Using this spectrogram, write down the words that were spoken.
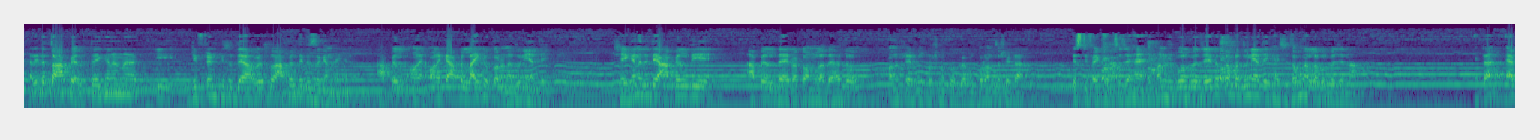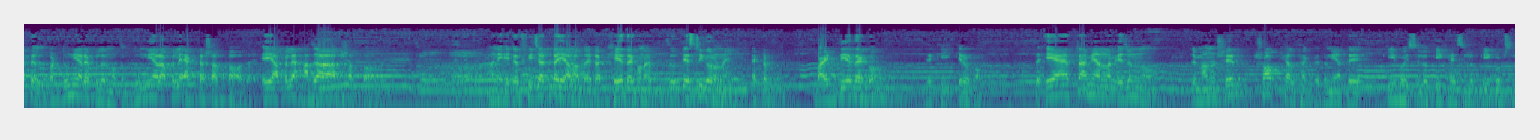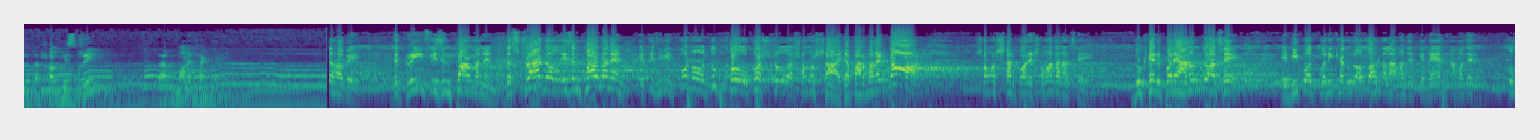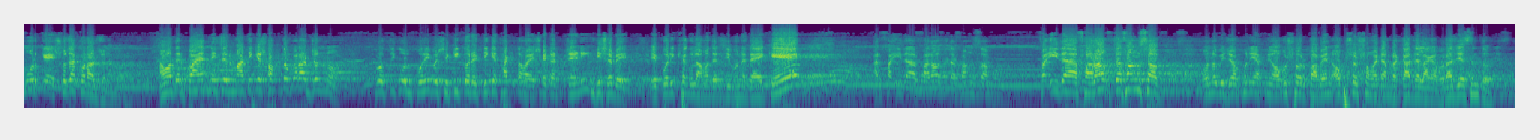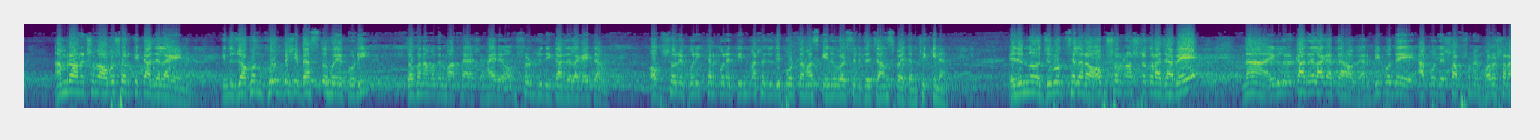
আর এটা তো আপেল, তো এখানে না কি ডিফারেন্ট কিছু দেওয়া হবে? তো আপেল দিতেছে কেন এখানে? আপেল অনেকে আপেল লাইকও করে না দুনিয়াতেই। সেইখানে যদি আপেল দিয়ে আপেল দেয় বা কমলা দেয়, হয়তো মানুষ এরকম প্রশ্ন করবে এবং কোরআন তো সেটা টেস্টিফাই করছে যে হ্যাঁ মানুষ বলবে যে এটা তো আমরা দুনিয়াতেই খাইছি, তখন আল্লাহ বলবে যে না। এটা অ্যাপেল বাট দুনিয়ার অ্যাপেলের মতন। দুনিয়ার আপেলে একটা স্বাদ পাওয়া যায়, এই আপেলে হাজার স্বাদ পাওয়া যায়। মানে এটার ফিচারটাই আলাদা, এটা খেয়ে দেখো না তো টেস্টি করো নাই। একটা বাইট দিয়ে দেখো যে কি, কীরকম। তো এই আয়াতটা আমি আনলাম এজন্য যে মানুষের সব খেয়াল থাকবে, দুনিয়াতে কি হয়েছিল, কি খাইছিল, কি করছিল, তার সব হিস্ট্রি তার মনে থাকবে। হবে। The grief is impermanent the struggle is impermanent এই পৃথিবীর কোন দুঃখ, কষ্ট আর সমস্যা এটা পার্মানেন্ট নয়। সমস্যার পরে সমাধান আছে। দুঃখের পরে আনন্দ আছে। এই বিপদ পরীক্ষাগুলো আল্লাহ তালা আমাদেরকে দেন আমাদের কোমরকে সোজা করার জন্য। আমাদের পায়ের নিচের মাটিকে শক্ত করার জন্য। প্রতিকূল পরিবেশে কি করে টিকে থাকতে হয় সেটা ট্রেনিং হিসেবে এই পরীক্ষাগুলো আমাদের জীবনে দেয় কে? আর ফাইদা ফারাগতা ফাংসাব। যখনই আপনি অবসর পাবেন, অবসর সময়টা আমরা কাজে লাগাবো। রাজি আছেন তো? আমরা অনেক সময় অবসরকে কাজে লাগাই না। কিন্তু যখন খুব বেশি ব্যস্ত হয়ে পড়ি, তখন আমাদের মাথায় আসে হায় রে অবসর যদি কাজে লাগাইতাম, অবসরে পরীক্ষার পরে তিন মাসে যদি পড়তাম, আজকে ইউনিভার্সিটিতে চান্স পাইতাম, ঠিক কিনা? এজন্য যুবক ছেলেরা, অবসর নষ্ট করা যাবে না, এগুলোর কাজে লাগাতে হবে। আর বিপদে, আপদে সবসময় ভরসা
